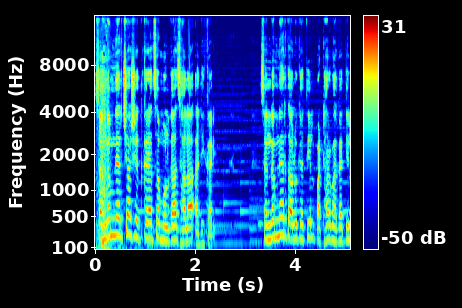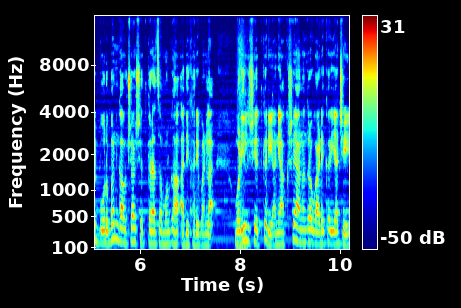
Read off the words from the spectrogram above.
संगमनेरच्या शेतकऱ्याचा मुलगा झाला अधिकारी. संगमनेर तालुक्यातील पठार भागातील बोरबन गावच्या शेतकऱ्याचा मुलगा अधिकारी बनला. वडील शेतकरी आणि अक्षय आनंदराव गाडेकर याची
